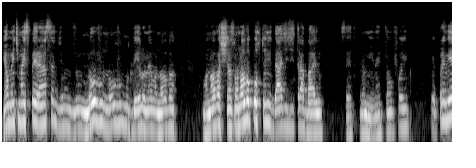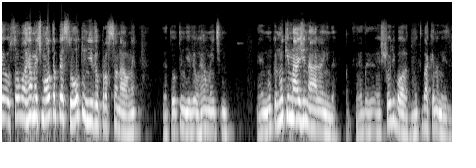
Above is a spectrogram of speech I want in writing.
realmente uma esperança de um, de um novo, novo modelo, né? uma, nova, uma nova chance, uma nova oportunidade de trabalho, certo? Para mim, né? Então foi. Para mim, eu sou uma, realmente uma outra pessoa, outro nível profissional, né? Outro nível realmente. É, nunca, nunca imaginaram ainda. Certo? É show de bola, muito bacana mesmo.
